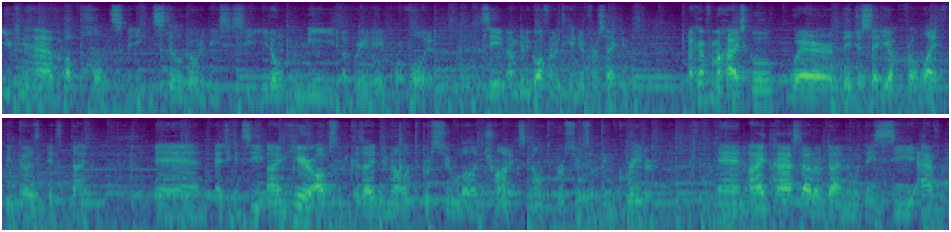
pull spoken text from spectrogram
you can have a pulse and you can still go to BCC. You don't need a grade A portfolio. See, I'm gonna go off on a tangent for a second. I come from a high school where they just set you up for life because it's Diamond. And as you can see, I'm here obviously because I do not want to pursue electronics and I want to pursue something greater. And I passed out of Diamond with a C average.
